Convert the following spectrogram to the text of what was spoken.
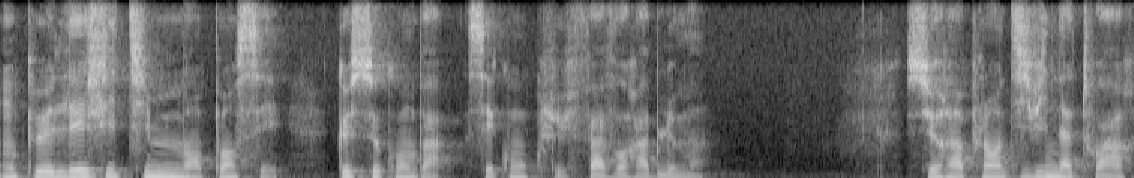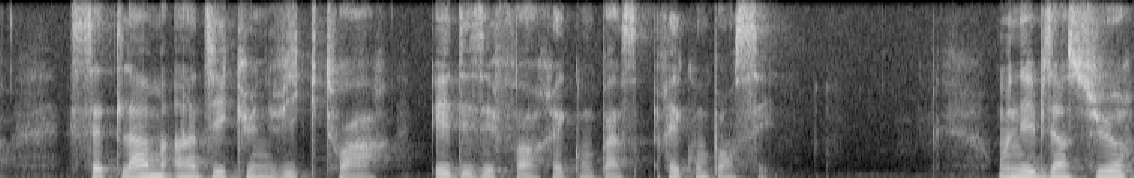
on peut légitimement penser que ce combat s'est conclu favorablement. Sur un plan divinatoire, cette lame indique une victoire et des efforts récompensés. On est bien sûr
